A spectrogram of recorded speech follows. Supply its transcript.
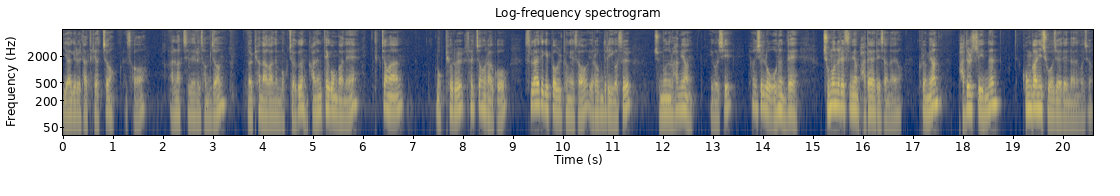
이야기를 다 드렸죠. 그래서 안락지대를 점점 넓혀 나가는 목적은 가능태 공간에 특정한 목표를 설정을 하고 슬라이드 기법을 통해서 여러분들이 이것을 주문을 하면 이것이 현실로 오는데 주문을 했으면 받아야 되잖아요. 그러면 받을 수 있는 공간이 주어져야 된다는 거죠.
